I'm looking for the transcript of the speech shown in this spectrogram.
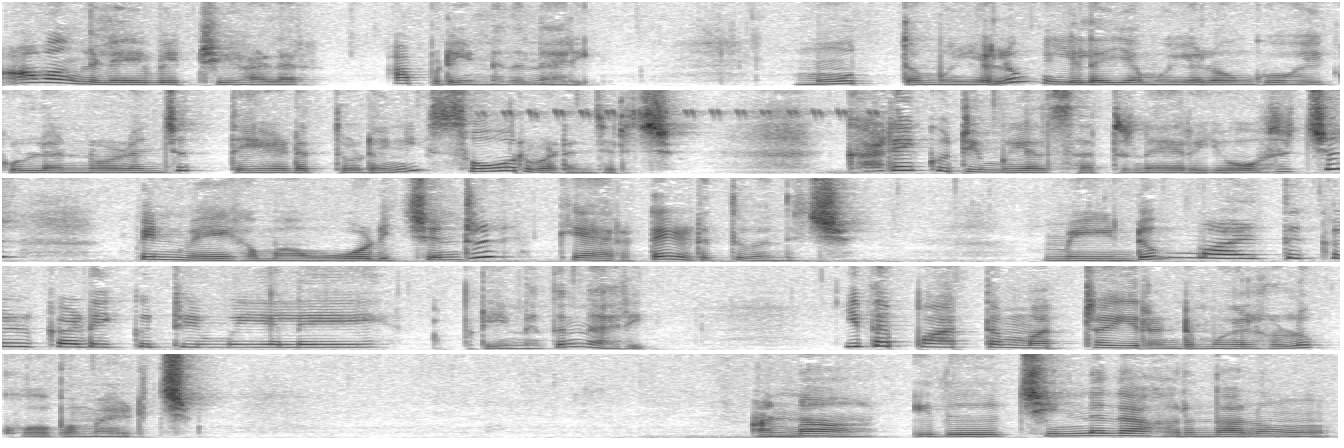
அவங்களே வெற்றியாளர் அப்படின்னது நரி. மூத்த முயலும் இளைய முயலும் குகைக்குள்ளே நுழைஞ்சு தேடத் தொடங்கி சோர்வடைஞ்சிருச்சு. கடைக்குட்டி முயல் சற்று நேரம் யோசிச்சு பின் வேகமாக ஓடி சென்று கேரட்டை எடுத்து வந்துச்சு. மீண்டும் வாழ்த்துக்கள் கடைக்குட்டி முயலே அப்படின்னது நரி. இதை பார்த்த மற்ற இரண்டு முயல்களும் கோபமாயிடுச்சு. அண்ணா இது சின்னதாக இருந்தாலும்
